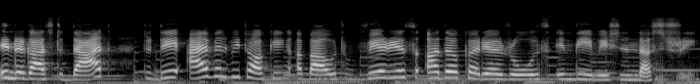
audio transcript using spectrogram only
In regards to that, Today, I will be talking about various other career roles in the aviation industry.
